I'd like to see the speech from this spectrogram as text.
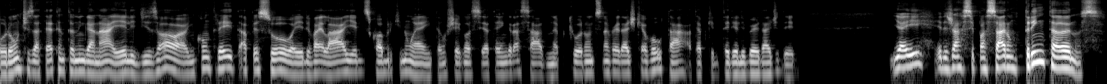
Orontes até tentando enganar ele, diz: Ó, oh, encontrei a pessoa. E ele vai lá e ele descobre que não é. Então chega a ser até engraçado, né? Porque o Orontes, na verdade, quer voltar, até porque ele teria a liberdade dele. E aí, eles já se passaram 30 anos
